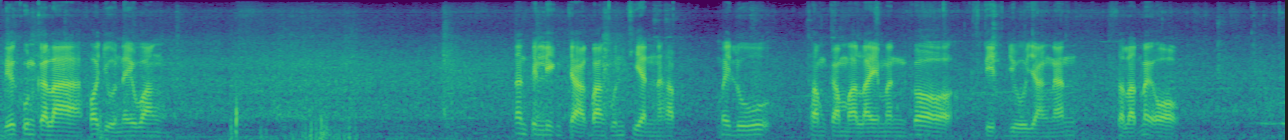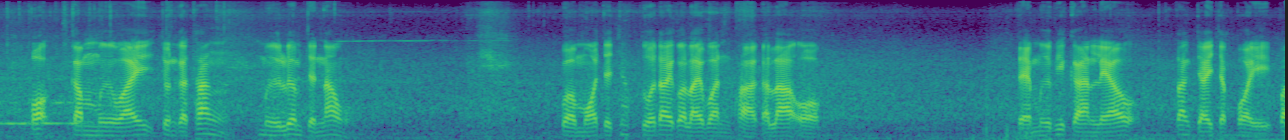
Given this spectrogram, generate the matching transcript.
หรือคุณกะลาเพราะอยู่ในวัง นั่นเป็นลิงจากบางขุนเทียนนะครับ ไม่รู้ทำกรรมอะไรมันก็ติดอยู่อย่างนั้นสลัดไม่ออก เพราะกำมือไว้จนกระทั่งมือเริ่มจะเน่า กว่าหมอจะจับตัวได้ก็หลายวันผ่ากะลาออก แต่มือพิการแล้วตั้งใจจะปล่อยไป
